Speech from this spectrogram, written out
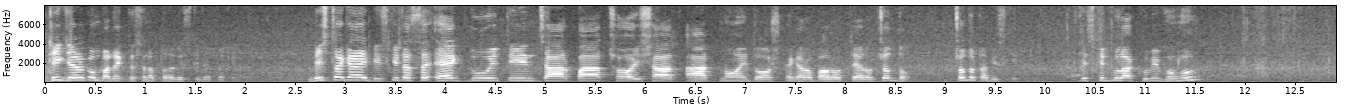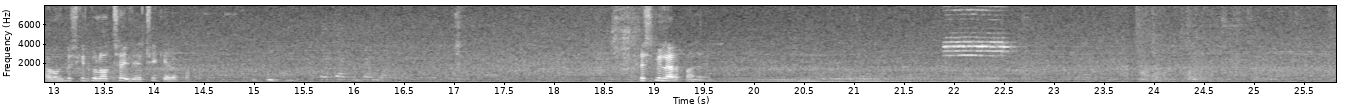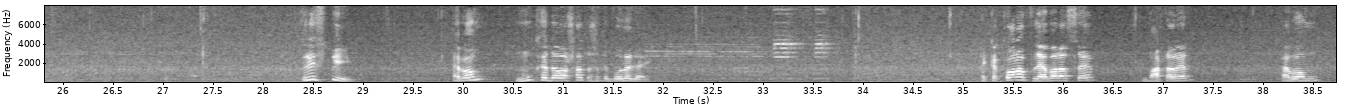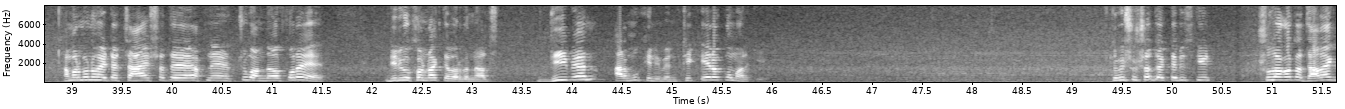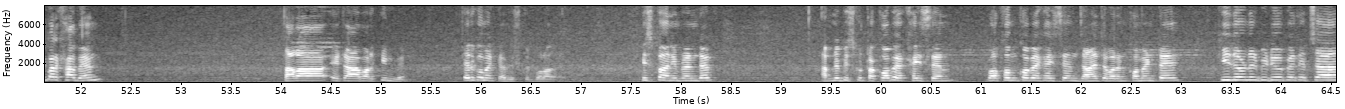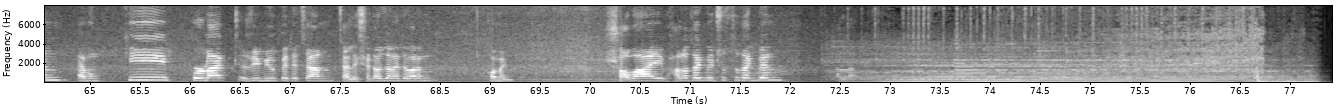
ঠিক যেরকমটা দেখতেছেন আপনারা বিস্কিটের প্যাকেট। বিশ টাকায় বিস্কিট আছে এক, দুই, তিন, চার, পাঁচ, ছয়, সাত, আট, নয়, দশ, এগারো, বারো, তেরো, চোদ্দ। চোদ্দোটা বিস্কিট। বিস্কিটগুলো খুবই ভঙ্গুর এবং বিস্কিটগুলো হচ্ছে এই যে ঠিক এরকম। বিসমিল্লার পানে ক্রিস্পি এবং মুখে দেওয়ার সাথে সাথে গলে যায়। একটা কড়া ফ্লেভার আছে বাটারের এবং আমার মনে হয় এটা চায়ের সাথে আপনি চুবান দেওয়ার পরে দীর্ঘক্ষণ রাখতে পারবেন না। দিবেন আর মুখে নেবেন, ঠিক এরকম আর কি। খুবই সুস্বাদু একটা বিস্কিট। সোজা কথা, যারা একবার খাবেন, তারা এটা আবার কিনবেন। এরকম একটা বিস্কুট বলা যায়। ইস্পাহানি ব্র্যান্ডের। আপনি বিস্কুটটা কবে খাইছেন? প্রথম কবে খাইছেন? জানাতে পারেন কমেন্টে। কী ধরনের ভিডিও পেতে চান এবং কি প্রোডাক্ট রিভিউ পেতে চান চাইলে সেটাও জানাতে পারেন কমেন্ট। সবাই ভালো থাকবেন, সুস্থ থাকবেন। আল্লাহ।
